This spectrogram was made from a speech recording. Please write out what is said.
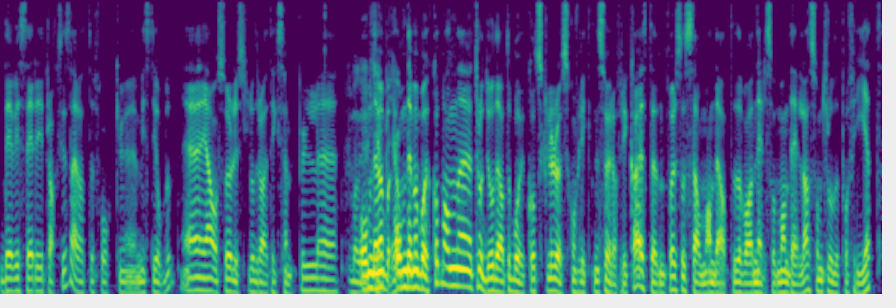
Det vi ser i praksis, er at folk eh, mister jobben. Jeg har også lyst til å dra et eksempel om det med, om med boikott. Man trodde jo det at boikott skulle løse konflikten i Sør-Afrika. Istedenfor så sa man det at det var Nelson Mandela som trodde på frihet,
